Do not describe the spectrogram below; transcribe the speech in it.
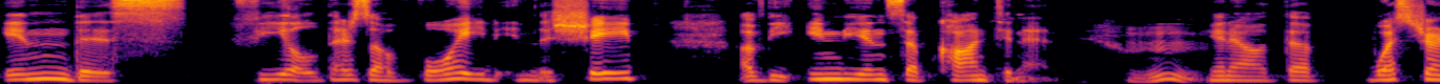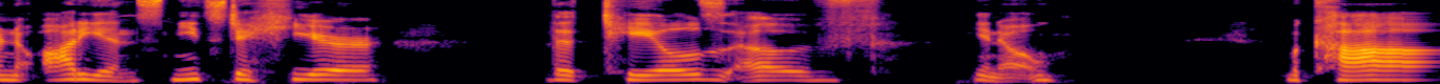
in this field. There's a void in the shape of the Indian subcontinent Mm. you know the western audience needs to hear the tales of you know macabre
